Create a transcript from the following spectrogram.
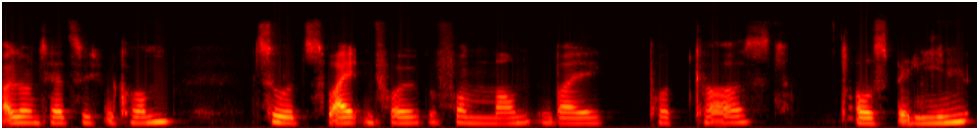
Hallo und herzlich willkommen zur zweiten Folge vom Mountainbike Podcast aus Berlin.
